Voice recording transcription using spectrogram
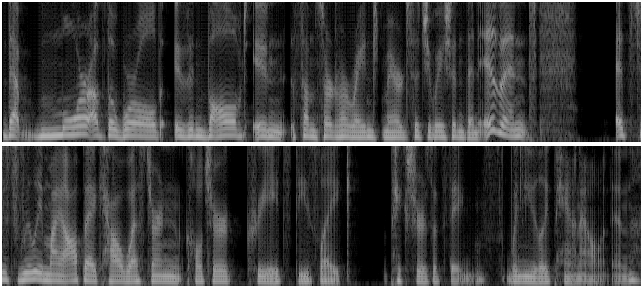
that more of the world is involved in some sort of arranged marriage situation than isn't. It's just really myopic how Western culture creates these like pictures of things when you like pan out and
